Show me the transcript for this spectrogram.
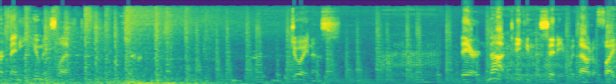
Aren't many humans left. Join us. They are not taking the city without a fight.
